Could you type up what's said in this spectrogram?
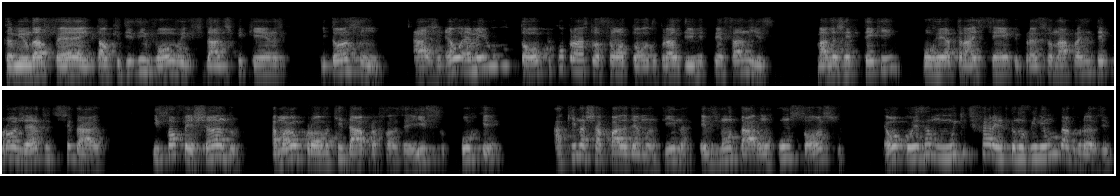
Caminho da fé e tal, que desenvolve cidades pequenas. Então, assim, é, é meio utópico para a situação atual do Brasil a gente pensar nisso. Mas a gente tem que correr atrás sempre, pressionar para a gente ter projetos de cidade. E só fechando, a maior prova que dá para fazer isso, por quê? Aqui na Chapada Diamantina, eles montaram um consórcio, é uma coisa muito diferente, que eu não vi em nenhum lugar do Brasil.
